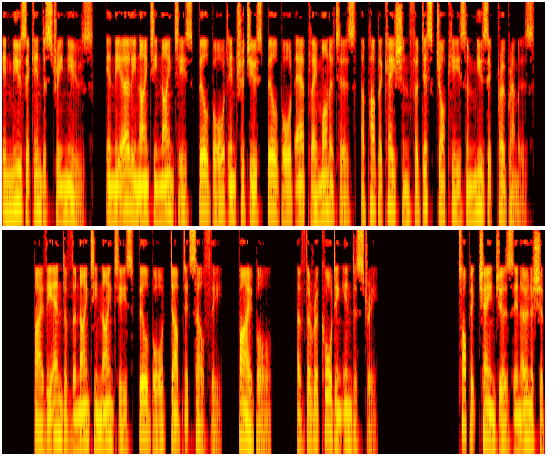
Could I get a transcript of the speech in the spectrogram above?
in music industry news. In the early 1990s, Billboard introduced Billboard Airplay Monitors, a publication for disc jockeys and music programmers. By the end of the 1990s, Billboard dubbed itself the «Bible» of the recording industry. Topic changes in ownership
